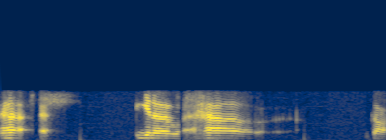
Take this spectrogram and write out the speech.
ha, you know, how, gosh.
